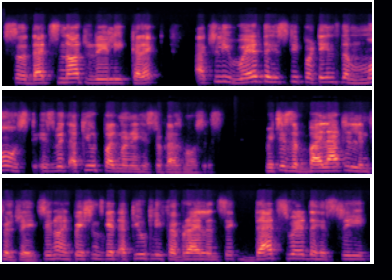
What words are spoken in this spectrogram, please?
So that's not really correct. Actually, where the history pertains the most is with acute pulmonary histoplasmosis, which is a bilateral infiltrates, you know, and patients get acutely febrile and sick. That's where the history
